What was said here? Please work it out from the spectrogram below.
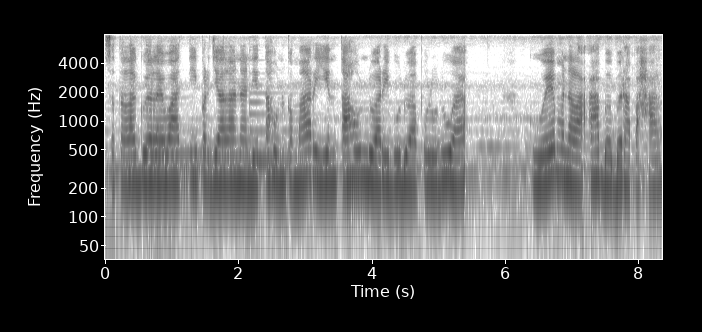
Setelah gue lewati perjalanan di tahun kemarin, tahun 2022, gue menelaah beberapa hal.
